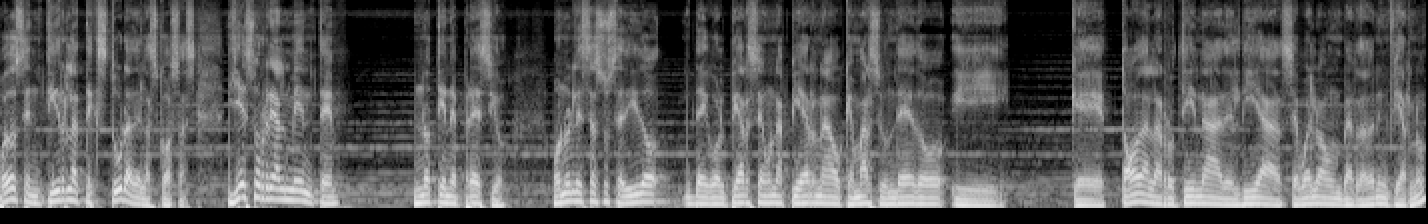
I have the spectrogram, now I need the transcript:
puedo sentir la textura de las cosas. Y eso realmente no tiene precio. ¿O no les ha sucedido de golpearse una pierna o quemarse un dedo y que toda la rutina del día se vuelva un verdadero infierno?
